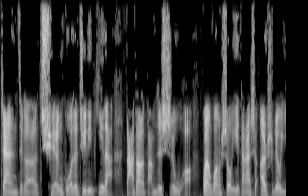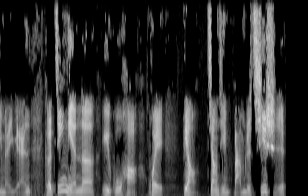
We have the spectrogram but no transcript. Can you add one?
占这个全国的 GDP 呢达到了百分之十五啊，观光收益大概是二十六亿美元，可今年呢预估哈会掉。将近百分之七十，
